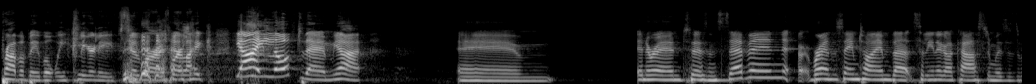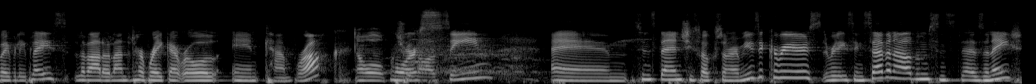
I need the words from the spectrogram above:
Probably, but we clearly still were. we're like, yeah, I loved them. Yeah. Um, in around 2007, around the same time that Selena got cast in Wizards of Waverly Place, Lovato landed her breakout role in Camp Rock. Oh, of which we've all course. seen. Um, since then, she's focused on her music career, releasing seven albums since 2008.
